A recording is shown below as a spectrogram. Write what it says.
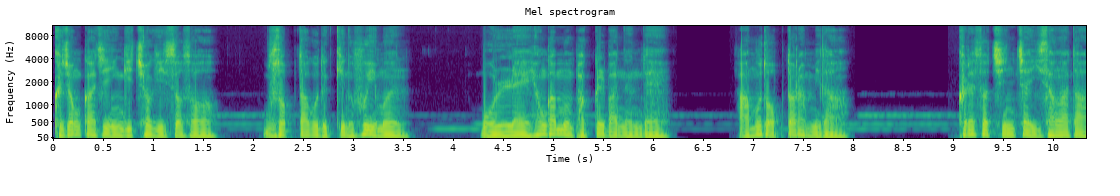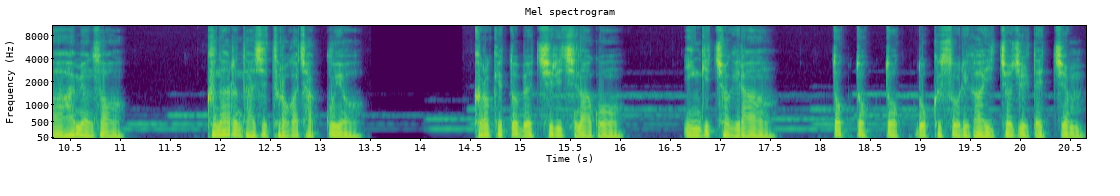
그 전까지 인기척이 있어서 무섭다고 느낀 후임은 몰래 현관문 밖을 봤는데 아무도 없더랍니다. 그래서 진짜 이상하다 하면서 그날은 다시 들어가 잤고요. 그렇게 또 며칠이 지나고 인기척이랑 똑똑똑 노크 소리가 잊혀질 때쯤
